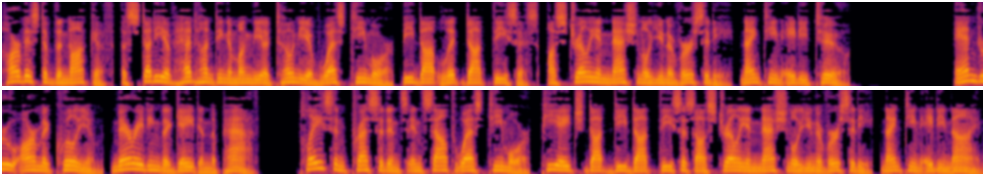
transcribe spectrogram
Harvest of the Nakaf, A Study of Headhunting Among the Atoni of West Timor, B.Lit. Thesis, Australian National University, 1982. Andrew R. McWilliam, Narrating the Gate and the Path. Place and Precedence in South-West Timor, Ph.D. Thesis Australian National University, 1989.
